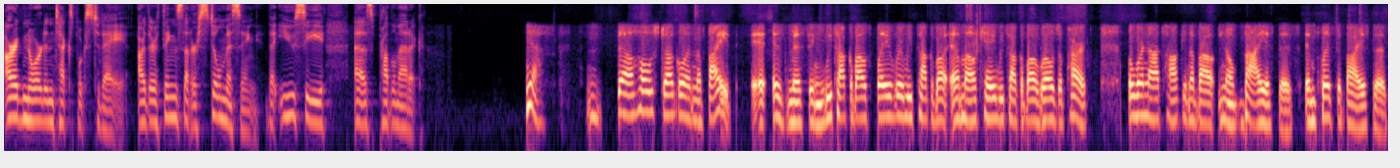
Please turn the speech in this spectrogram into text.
are ignored in textbooks today? Are there things that are still missing that you see as problematic? Yes. The whole struggle and the fight is missing. We talk about slavery, we talk about MLK, we talk about Rosa Parks, but we're not talking about, you know, biases, implicit biases.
